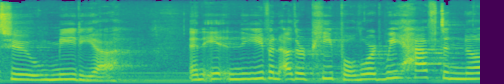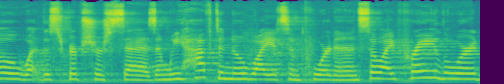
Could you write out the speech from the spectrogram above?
to media and, even other people. Lord, we have to know what the scripture says and we have to know why it's important. And so I pray, Lord,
